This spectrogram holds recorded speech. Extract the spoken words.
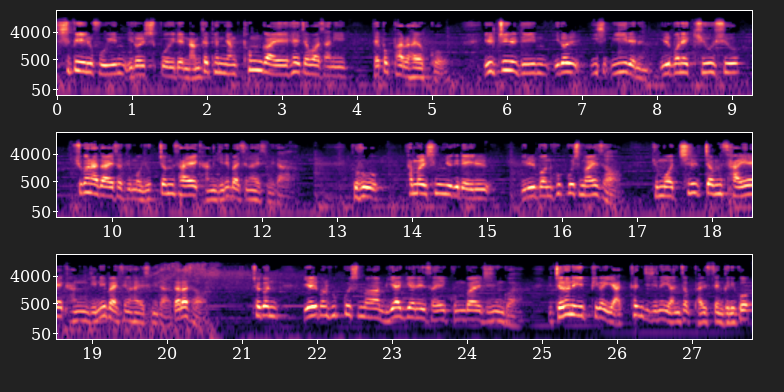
12일 후인 1월 15일에 남태평양 통가의 해저화산이 대폭발을 하였고 일주일 뒤인 1월 22일에는 일본의 규슈 슈가나다에서 규모 6.4의 강진이 발생하였습니다. 그 후 3월 16일에 일, 본 후쿠시마에서 규모 7.4의 강진이 발생하였습니다. 따라서 최근 일본 후쿠시마와 미야기현에서의 군발 지진과 전원의 깊이가 얕은 지진의 연속 발생 그리고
